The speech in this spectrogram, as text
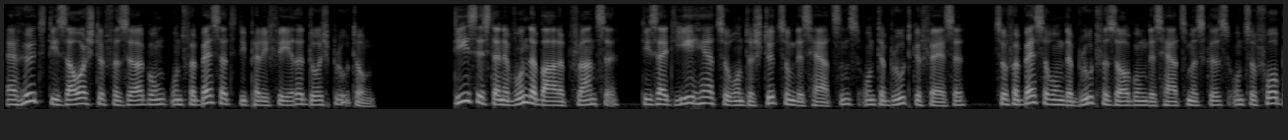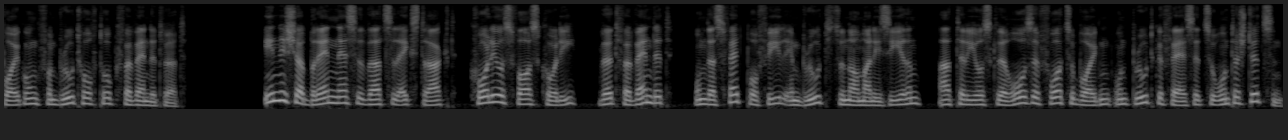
erhöht die Sauerstoffversorgung und verbessert die periphere Durchblutung. Dies ist eine wunderbare Pflanze, die seit jeher zur Unterstützung des Herzens und der Blutgefäße, zur Verbesserung der Blutversorgung des Herzmuskels und zur Vorbeugung von Bluthochdruck verwendet wird. Indischer Brennnesselwurzelextrakt, Coleus foscoli, wird verwendet, um das Fettprofil im Blut zu normalisieren, Arteriosklerose vorzubeugen und Blutgefäße zu unterstützen.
